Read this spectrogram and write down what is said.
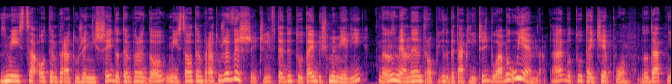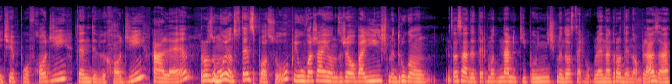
z miejsca o temperaturze niższej do, temper do miejsca o temperaturze wyższej, czyli wtedy tutaj byśmy mieli tę zmianę entropii, gdyby tak liczyć, byłaby ujemna, tak? Bo tutaj ciepło, dodatnie ciepło wchodzi, tędy wychodzi, ale rozumując w ten sposób i uważając, że obaliliśmy drugą zasadę termodynamiki, powinniśmy dostać w ogóle Nagrodę Nobla za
